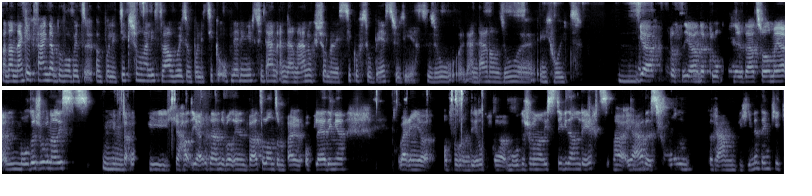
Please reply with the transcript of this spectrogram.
maar dan denk ik vaak dat bijvoorbeeld een politiek journalist wel bijvoorbeeld een politieke opleiding heeft gedaan en daarna nog journalistiek of zo bijstudeert. Zo, en daar dan zo uh, in groeit. Mm. Ja, dat, ja, dat klopt inderdaad wel. Maar ja, een modejournalist mm. heeft dat ook niet gehad. Ja, er zijn er wel in het buitenland een paar opleidingen waarin je voor een deel uh, modejournalistiek dan leert. Maar ja, dat is gewoon eraan beginnen, denk ik.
